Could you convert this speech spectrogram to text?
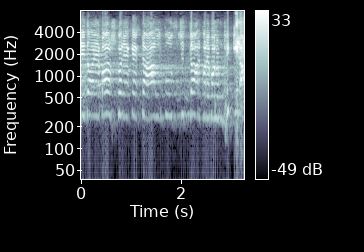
হৃদয়ে বাস করে এক একটা আলকুস চিৎকার করে বলুন ঠিক কিনা?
